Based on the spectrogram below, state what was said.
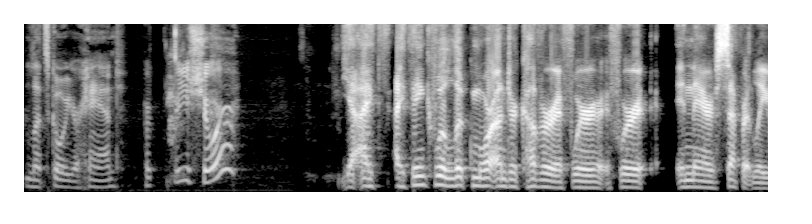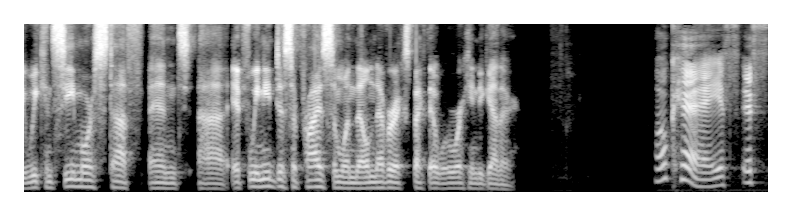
let's go your hand. Are, are you sure? Yeah, I th- I think we'll look more undercover if we're if we're in there separately. We can see more stuff, and uh, if we need to surprise someone, they'll never expect that we're working together. Okay, if if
